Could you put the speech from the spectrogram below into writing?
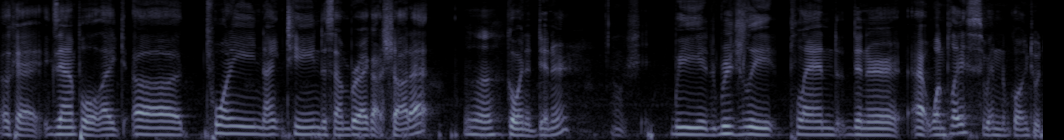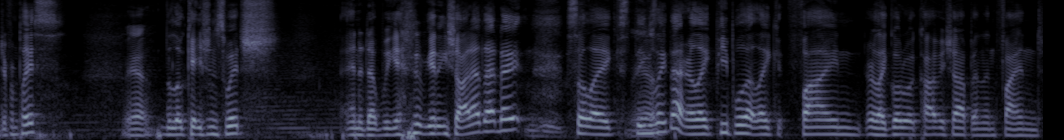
Okay, example like uh 2019 December I got shot at Uh-huh. going to dinner. Oh shit. We originally planned dinner at one place, we ended up going to a different place. Yeah. The location switch ended up we ended up getting shot at that night. Mm-hmm. So like things Yeah. like that, or like people that like find or like go to a coffee shop and then find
